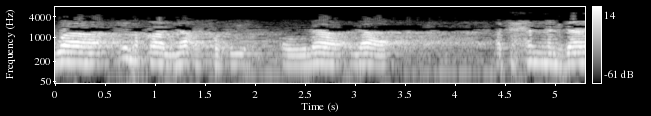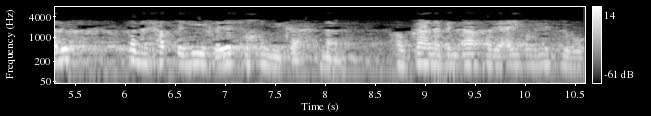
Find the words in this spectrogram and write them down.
وإن قال لا أستطيع أو لا, لا أتحمل ذلك فمن حقه فيسخ النكاح. نعم. أو كان بالآخر عيب مثله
